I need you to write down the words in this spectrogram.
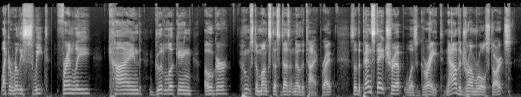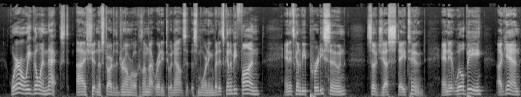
like a really sweet, friendly, kind, good looking ogre. Whomst amongst us doesn't know the type, right? So the Penn State trip was great. Now the drum roll starts. Where are we going next? I shouldn't have started the drum roll because I'm not ready to announce it this morning, but it's going to be fun and it's going to be pretty soon. So just stay tuned. And it will be, again,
